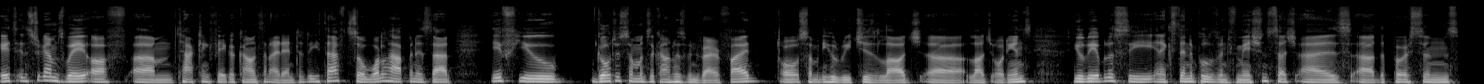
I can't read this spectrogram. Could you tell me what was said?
It's Instagram's way of um, tackling fake accounts and identity theft. So what will happen is that if you go to someone's account who's been verified or somebody who reaches a large uh, large audience you'll be able to see an extended pool of information such as uh, the person's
